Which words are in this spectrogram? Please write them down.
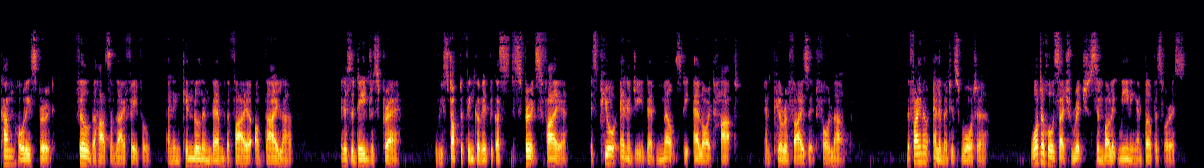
Come, Holy Spirit, fill the hearts of thy faithful, and enkindle in them the fire of thy love. It is a dangerous prayer if we stop to think of it because the Spirit's fire is pure energy that melts the alloyed heart and purifies it for love. The final element is water. Water holds such rich symbolic meaning and purpose for us.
